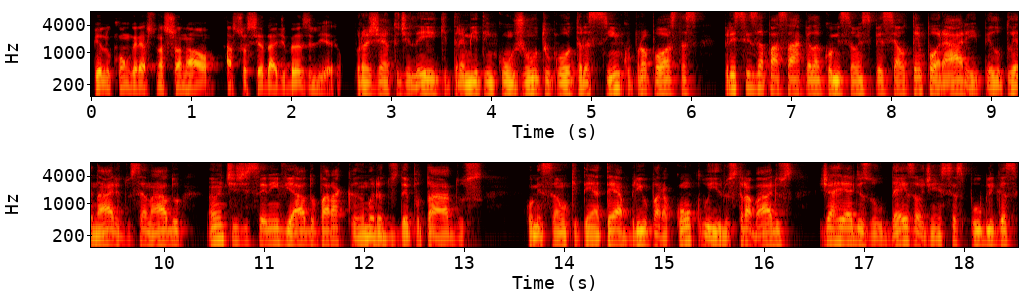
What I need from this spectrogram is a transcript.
pelo Congresso Nacional à sociedade brasileira. O projeto de lei, que tramita em conjunto com outras cinco propostas, precisa passar pela Comissão Especial Temporária e pelo plenário do Senado antes de ser enviado para a Câmara dos Deputados. Comissão que tem até abril para concluir os trabalhos, já realizou 10 audiências públicas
